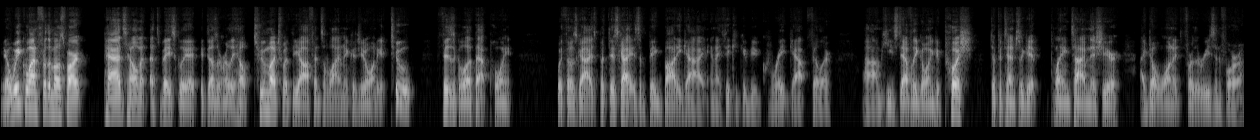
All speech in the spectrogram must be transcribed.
you know, week one, for the most part, pads, helmet, that's basically it. It doesn't really help too much with the offensive lineman because you don't want to get too physical at that point with those guys. But this guy is a big body guy, and I think he could be a great gap filler. Um, he's definitely going to push to potentially get playing time this year. I don't want it for the reason for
